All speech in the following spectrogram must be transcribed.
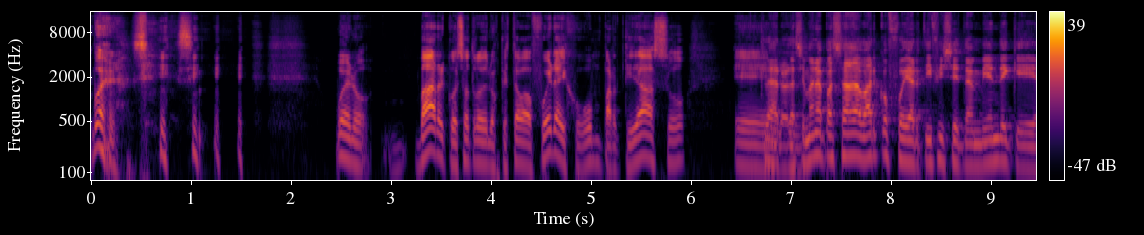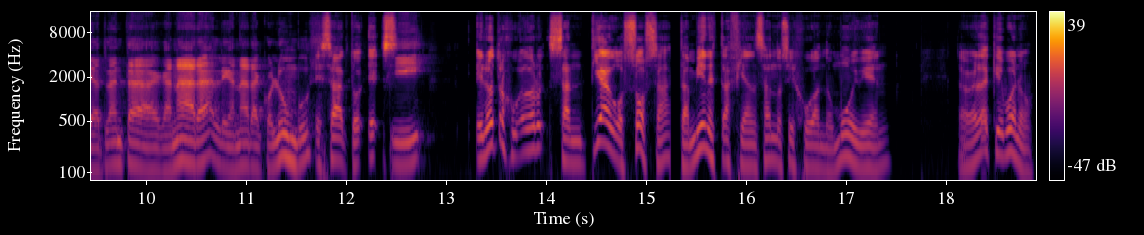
Bueno, sí, sí. Bueno, Barco es otro de los que estaba afuera y jugó un partidazo. claro, la em, semana pasada Barco fue artífice también de que Atlanta ganara, le ganara a Columbus. Exacto. y el otro jugador, Santiago Sosa, también está afianzándose y jugando muy bien. La verdad que, bueno,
